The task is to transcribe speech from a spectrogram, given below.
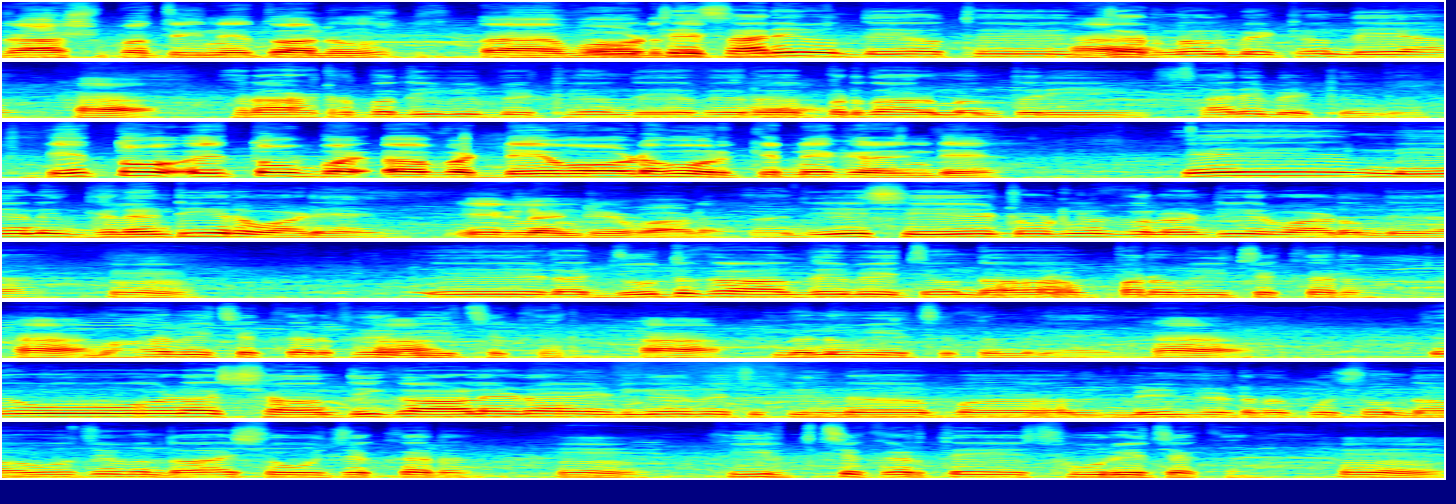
ਰਾਸ਼ਟਰਪਤੀ ਨੇ ਤੁਹਾਨੂੰ ਅਵਾਰਡ ਉੱਥੇ ਸਾਰੇ ਹੁੰਦੇ ਆ ਉੱਥੇ ਜਰਨਲ ਬੈਠੇ ਹੁੰਦੇ ਆ। ਹਾਂ। ਰਾਸ਼ਟਰਪਤੀ ਵੀ ਬੈਠੇ ਹੁੰਦੇ ਆ ਫਿਰ ਪ੍ਰਧਾਨ ਮੰਤਰੀ ਸਾਰੇ ਬੈਠੇ ਹੁੰਦੇ ਉੱਥੇ। ਇਹ ਤੋਂ ਇਹ ਤੋਂ ਵ- ਅ, ਵੱਡੇ ਅਵਾਰਡ ਹੋਰ ਕਿੰਨੇ ਕੁ ਰਹਿੰਦੇ ਆ? ਇਹ ਮੇਨ ਗਲੰਟੀਅਰ ਅਵਾਰਡ ਆ ਜੀ ਇਹ ਗਲੈਂਟਰੀ ਅਵਾਰਡ ਹਾਂਜੀ ਇਹ 6 ਟੋਟਲ ਗਲੰਟੀਅਰ ਅਵਾਰਡ ਹੁੰਦੇ ਆ। ਹੂੰ। ਇਹ ਜਿਹੜਾ ਯੁੱਧ ਕਾਲ ਦੇ ਵਿੱਚ ਹੁੰਦਾ ਵਾ ਪਰਮਵੀਰ ਚੱਕਰ ਹਾਂ। ਮਹਾਵੀਰ ਚੱਕਰ ਫਿਰ ਵੀਰ ਚੱਕਰ। ਹਾਂ। ਮੈਨੂੰ ਵੀਰ ਚੱਕਰ ਮਿਲਿਆ ਜੀ। ਹਾਂ। ਤੇ ਉਹ ਜਿਹੜਾ ਸ਼ਾਂਤੀ ਕਾਲ ਜਿਹੜਾ ਇੰਡੀਆ ਦੇ ਵਿੱਚ ਕਿਸੇ ਨਾਲ ਆਪਾਂ ਮਿਲ ਲੜਨ ਕੁਝ ਹੁੰਦਾ ਉਹ ਚ ਹੁੰਦਾ ਅਸ਼ੋਕ ਚੱਕਰ ਹੂੰ। ਕੀਰਤ ਚੱਕਰ ਤੇ ਸੂਰੇ ਚੱਕਰ। ਹੂੰ।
